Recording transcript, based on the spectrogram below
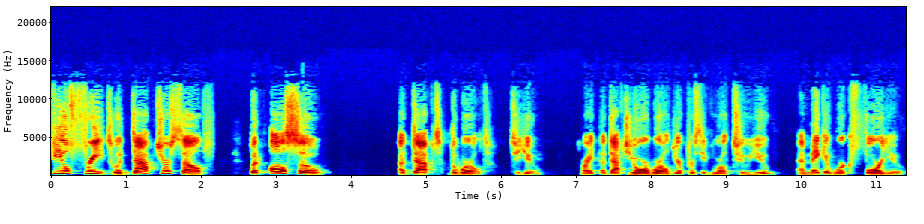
Feel free to adapt yourself, but also adapt the world to you, right? Adapt your world, your perceived world to you, and make it work for you.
